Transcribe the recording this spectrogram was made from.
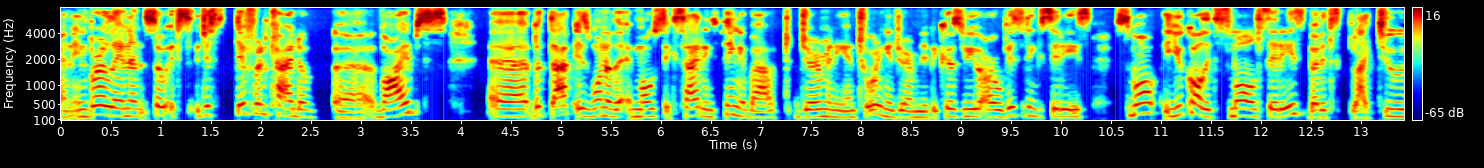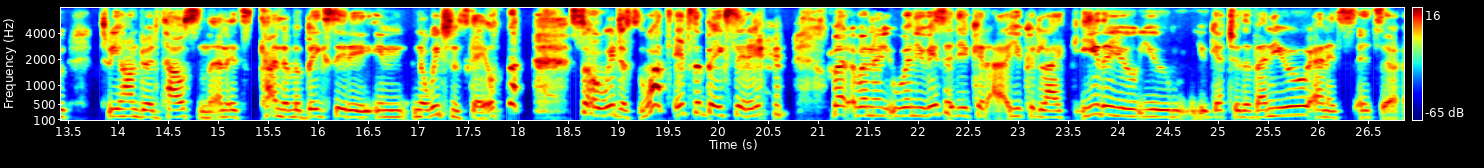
and in Berlin. And so it's just different kind of uh, vibes. Uh, but that is one of the most exciting thing about Germany and touring in Germany because you are visiting cities, small. You call it small cities, but it's like two, three hundred thousand, and it's kind of a big city in Norwegian scale. so we just what? It's a big city. but when you, when you visit, you could you could like either you you you get to the venue and it's it's a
